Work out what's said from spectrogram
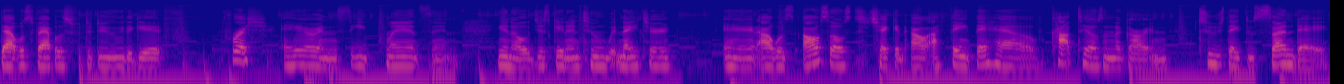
that was fabulous for to do to get fresh air and see plants and, you know, just get in tune with nature. And I was also checking out, I think they have cocktails in the garden Tuesday through Sunday.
